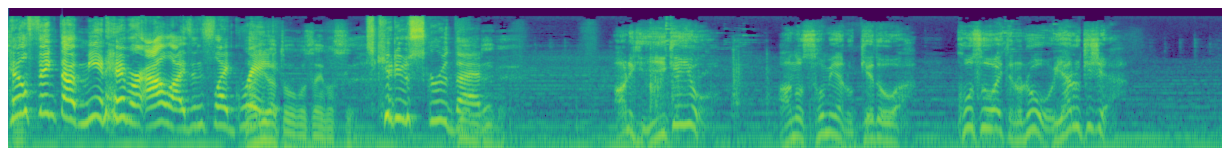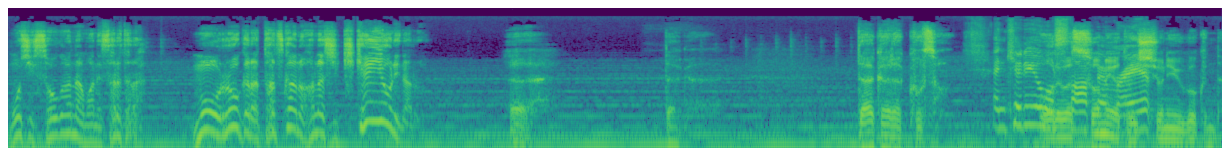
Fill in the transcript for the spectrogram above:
he'll think that me and him are allies, and it's like, great, Kiryu's screwed then. 目兄貴いけんよあの染谷の下道は構想相手のローをやる気じゃもしそがな真似されたらもうローから達川の話聞けんようになるああだがだからこそ And Kiryu will 俺は stop 染 him, 谷と right? 一緒に動くんだ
